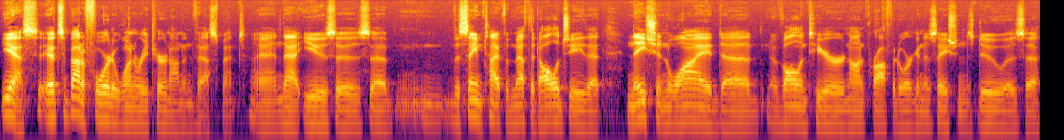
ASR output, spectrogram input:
Yes, it's about a four to one return on investment, and that uses uh, the same type of methodology that nationwide uh, volunteer nonprofit organizations do as a,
